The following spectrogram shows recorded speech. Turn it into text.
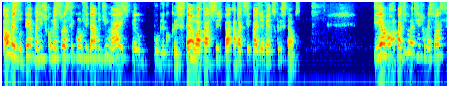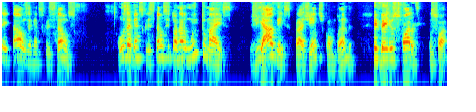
Ao mesmo tempo, a gente começou a ser convidado demais pelo público cristão a participar, a participar de eventos cristãos. E a partir do momento que a gente começou a aceitar os eventos cristãos, os eventos cristãos se tornaram muito mais viáveis para a gente, como banda, Perfeito. do que os fora, os fora.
